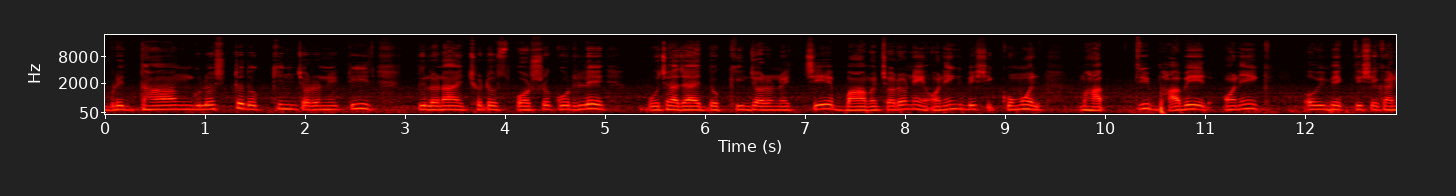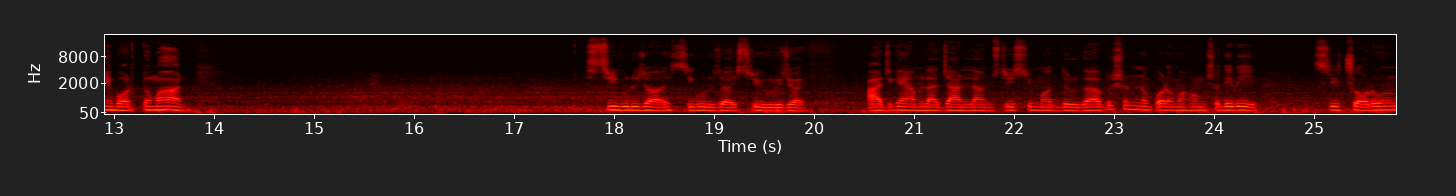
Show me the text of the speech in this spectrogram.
বৃদ্ধাঙ্গুলষ্ঠ দক্ষিণ চরণটির তুলনায় ছোট স্পর্শ করলে বোঝা যায় দক্ষিণ চরণের চেয়ে বাম চরণে অনেক বেশি কোমল, ভাতৃভাবের অনেক অভিব্যক্তি সেখানে বর্তমান। শ্রী গুরু জয় শ্রী গুরু জয় শ্রী গুরু জয়। আজকে আমরা জানলাম শ্রী শ্রীমৎ দুর্গা প্রসন্ন পরমহংস দেবীর শ্রীচরণ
